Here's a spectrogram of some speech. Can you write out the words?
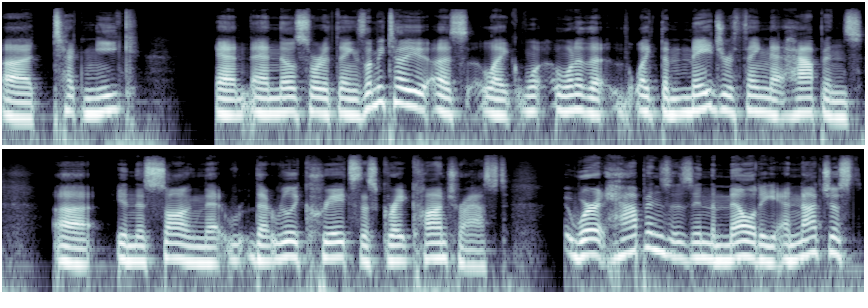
uh technique and and those sort of things. Let me tell you, us uh, like one of the like the major thing that happens uh, in this song that that really creates this great contrast. Where it happens is in the melody, and not just,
